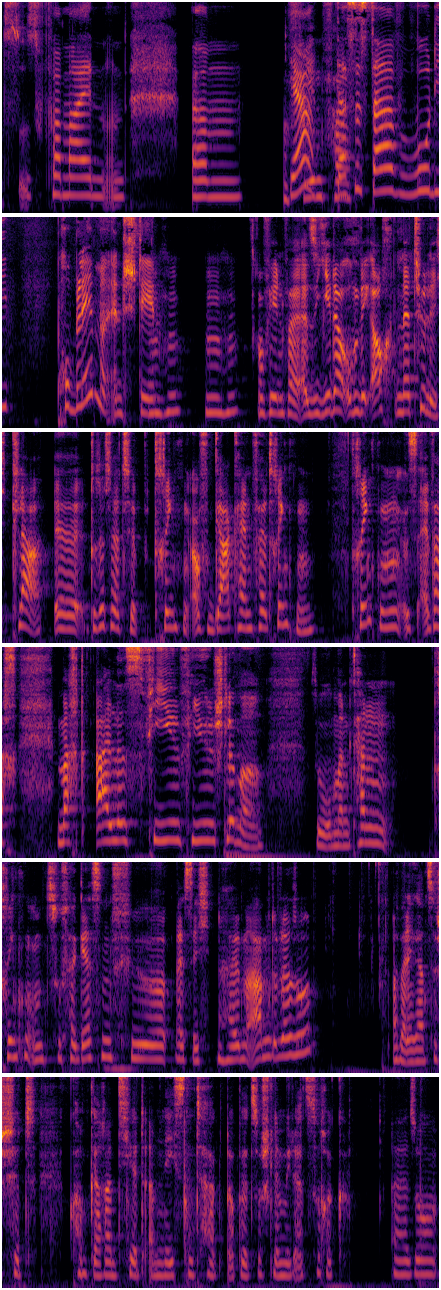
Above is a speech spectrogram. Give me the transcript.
zu, zu vermeiden. Und ähm, Auf ja, jeden Fall. das ist da, wo die Probleme entstehen. Mhm, auf jeden Fall. Also jeder Umweg, auch natürlich, klar. Äh, dritter Tipp, trinken. Auf gar keinen Fall trinken. Trinken ist einfach, macht alles viel, viel schlimmer. So, man kann trinken, um zu vergessen für, weiß ich, einen halben Abend oder so. Aber der ganze Shit kommt garantiert am nächsten Tag doppelt so schlimm wieder zurück. Also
